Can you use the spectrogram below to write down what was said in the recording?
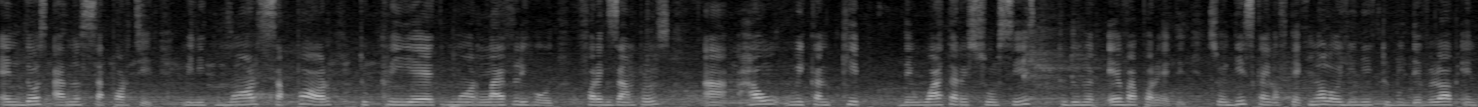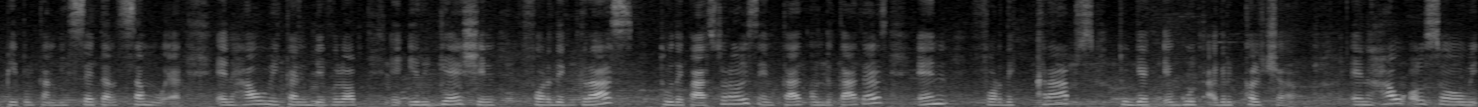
and those are not supported. We need more support to create more livelihood. For example, uh, how we can keep the water resources to do not evaporate it. So this kind of technology needs to be developed and people can be settled somewhere. And how we can develop irrigation for the grass to the pastoralists and cat on the cattle and for the crops to get a good agriculture. And how also we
